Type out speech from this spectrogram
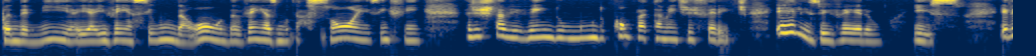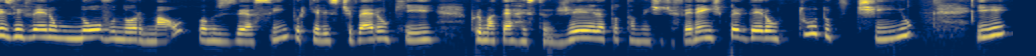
pandemia e aí vem a segunda onda, vem as mutações, enfim. A gente está vivendo um mundo completamente diferente. Eles viveram isso. Eles viveram um novo normal, vamos dizer assim, porque eles tiveram que ir para uma terra estrangeira totalmente diferente, perderam tudo que tinham e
